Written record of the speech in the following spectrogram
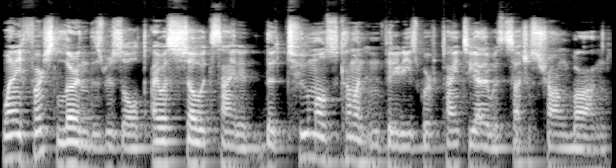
When I first learned this result, I was so excited. The two most common infinities were tied together with such a strong bond.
